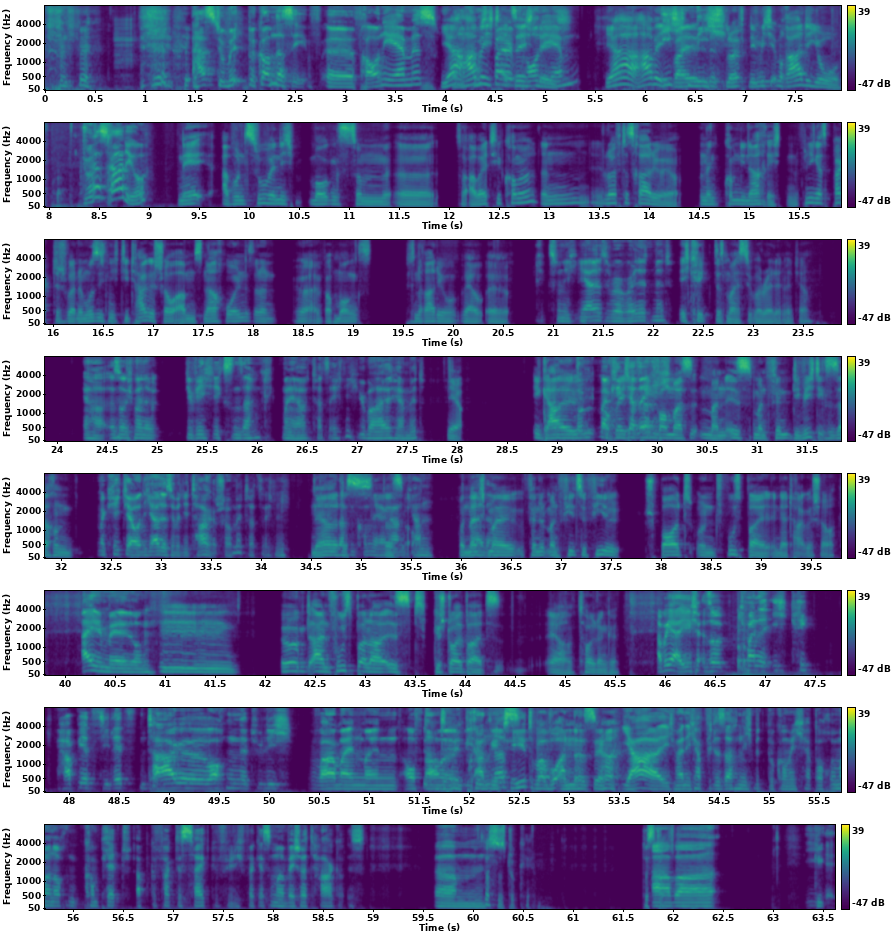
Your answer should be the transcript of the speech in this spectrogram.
Hast du mitbekommen, dass äh, Frauen-EM ist? Ja, Also habe ich tatsächlich. Frauen-EM? Ja, habe ich, Ich weil nicht. es läuft nämlich im Radio. Du hast Radio? Nee, ab und zu, wenn ich morgens zum, äh, zur Arbeit hier komme, dann läuft das Radio, ja. Und dann kommen die Nachrichten. Finde ich ganz praktisch, weil dann muss ich nicht die Tagesschau abends nachholen, sondern höre einfach morgens ein bisschen Radio. Ja, äh, Kriegst du nicht eher alles über Reddit mit? ich krieg das meiste über Reddit mit, ja. Ja, also ich meine, die wichtigsten Sachen kriegt man ja tatsächlich überall her mit. Egal, Man- man auf welcher Plattform man ist, man findet die wichtigsten Sachen, Man kriegt ja auch nicht alles über die Tagesschau mit tatsächlich. ja, Die das, kommen ja das gar nicht auch. an. Und manchmal findet man viel zu viel Sport und Fußball in der Tagesschau. Einmeldung. Mm, irgendein Fußballer ist gestolpert. Ja, toll, danke. Aber ja, ich, also ich meine, ich krieg, habe jetzt die letzten Tage, Wochen natürlich war mein mein Aufnahme Deine irgendwie anders. Priorität war woanders, ja. Ja, ich meine, ich habe viele Sachen nicht mitbekommen. Ich habe auch immer noch ein komplett abgefucktes Zeitgefühl. Ich vergesse immer, welcher Tag ist. Ähm, Das ist okay. Das aber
